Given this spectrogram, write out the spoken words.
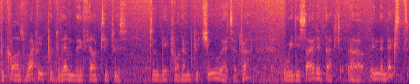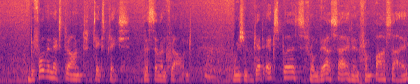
because what we put to them, they felt it was too big for them to chew, etc. We decided that uh, in the next, before the next round takes place, the seventh round, we should get experts from their side and from our side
